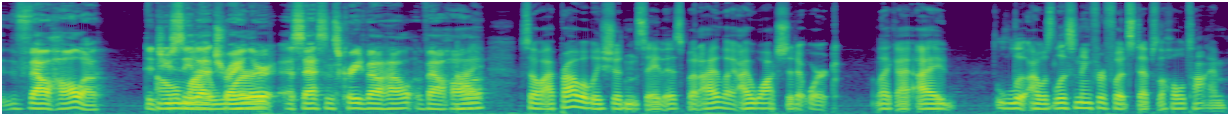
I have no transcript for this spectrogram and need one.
Valhalla. Did you Oh see that trailer? word. Assassin's Creed Valhalla. Valhalla. I, so I probably shouldn't say this, but I like I watched it at work. Like I I, li- I was listening for footsteps the whole time.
